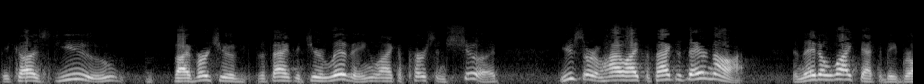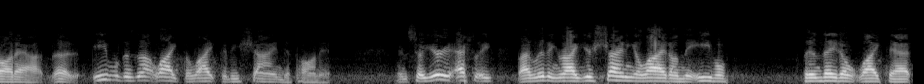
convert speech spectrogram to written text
Because you, by virtue of the fact that you're living like a person should, you sort of highlight the fact that they're not. And they don't like that to be brought out. Uh, evil does not like the light to be shined upon it. And so you're actually, by living right, you're shining a light on the evil, and they don't like that.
